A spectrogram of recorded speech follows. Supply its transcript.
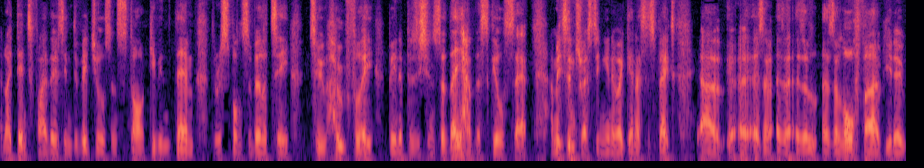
and identify those individuals and start giving them the responsibility to hopefully be in a position so they have the skill set. I mean, it's interesting, you know, again, I suspect uh, as, a, as, a, as, a, as a law firm, you know,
